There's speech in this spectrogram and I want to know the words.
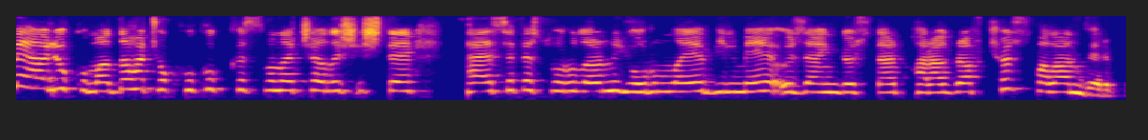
meal okuma, daha çok hukuk kısmına çalış, işte felsefe sorularını yorumlayabilmeye özen göster, paragraf çöz falan derim.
